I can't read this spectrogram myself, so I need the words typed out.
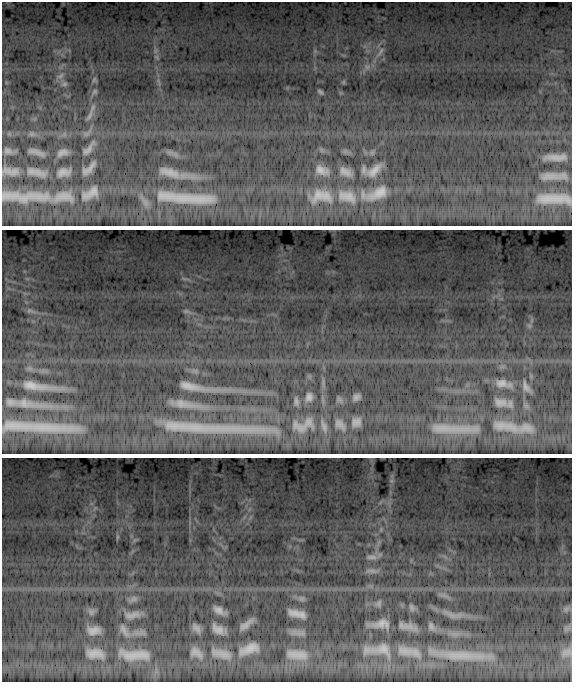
Melbourne Airport June June 28 uh, via via Cebu Pacific uh, Airbus A330 at maayos naman po ang ang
